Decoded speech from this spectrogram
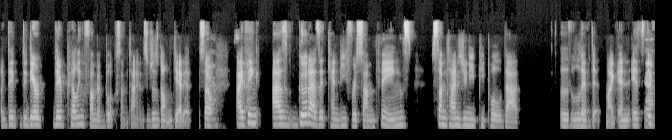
like they they're they're pulling from a book sometimes just don't get it so yeah. i yeah. think as good as it can be for some things sometimes you need people that lived it like and it's yeah.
